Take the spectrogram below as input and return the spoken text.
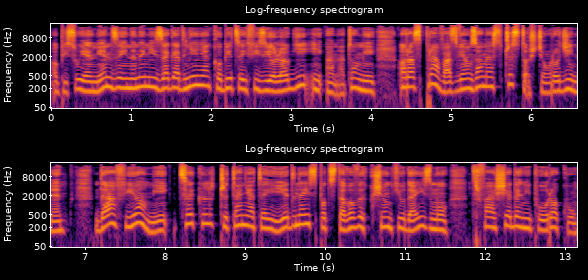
opisuje m.in. zagadnienia kobiecej fizjologii i anatomii oraz prawa związane z czystością rodziny. Daf Yomi, cykl czytania tej jednej z podstawowych ksiąg judaizmu, trwa 7,5 roku,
